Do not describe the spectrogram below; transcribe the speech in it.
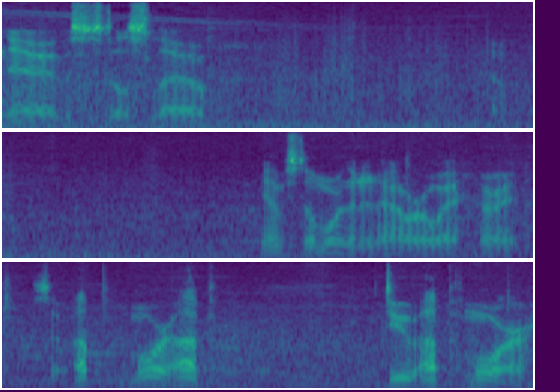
No, this is still slow. Oh. Yeah, I'm still more than an hour away. Alright, so up, more up. Do up more.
